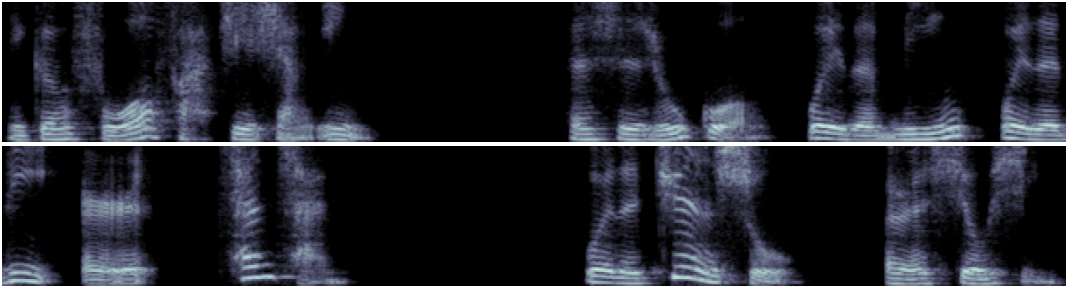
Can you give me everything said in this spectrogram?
你跟佛法界相应；但是如果为了名、为了利而参禅，为了眷属而修行。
